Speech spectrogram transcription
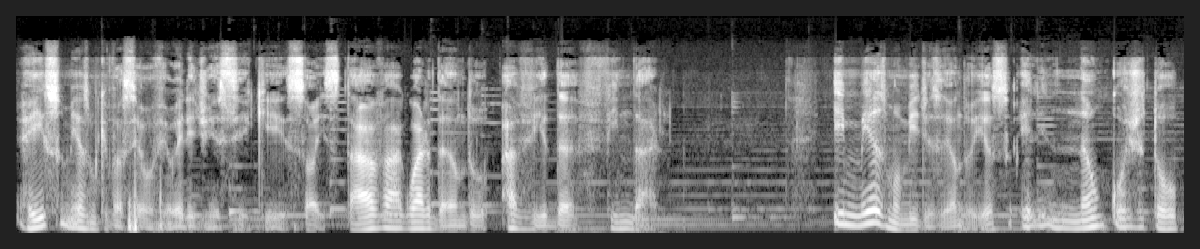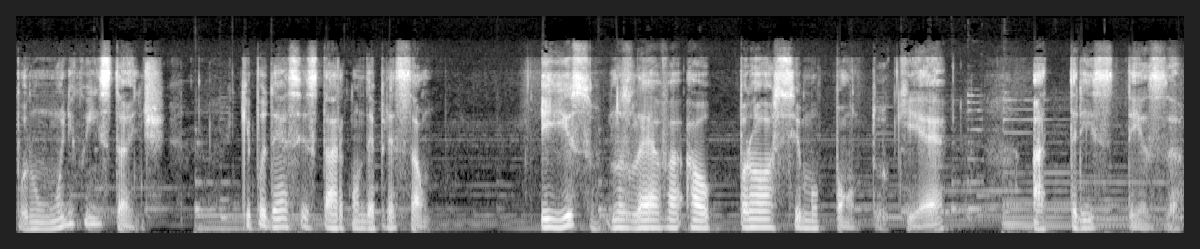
É isso mesmo que você ouviu. Ele disse que só estava aguardando a vida findar. E mesmo me dizendo isso, ele não cogitou por um único instante que pudesse estar com depressão. E isso nos leva ao próximo ponto, que é a tristeza.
